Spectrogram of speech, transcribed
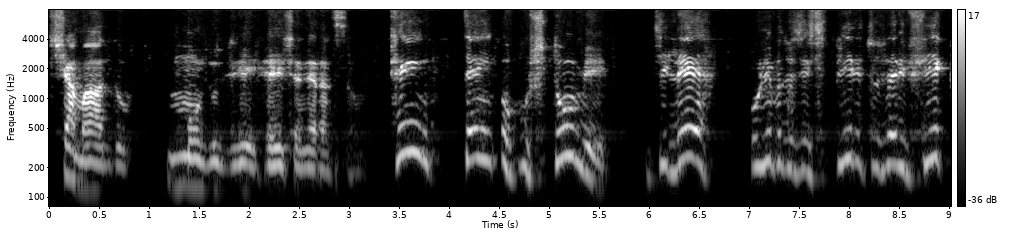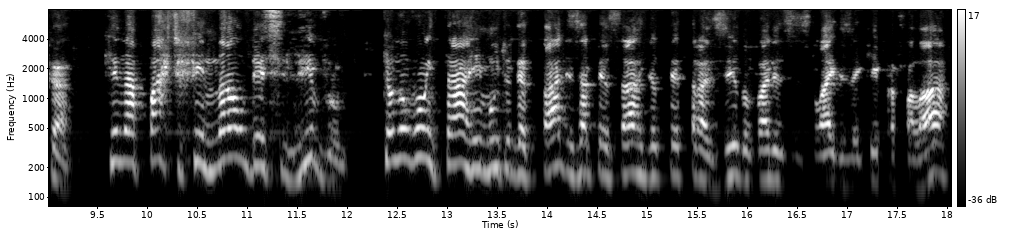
chamado mundo de regeneração. Quem tem o costume de ler o livro dos Espíritos verifica que na parte final desse livro, que eu não vou entrar em muitos detalhes, apesar de eu ter trazido vários slides aqui para falar,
